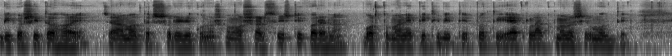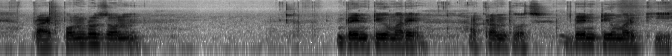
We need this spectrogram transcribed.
বিকশিত হয়, যা আমাদের শরীরে কোনো সমস্যার সৃষ্টি করে না। বর্তমানে পৃথিবীতে প্রতি এক লাখ মানুষের মধ্যে প্রায় পনেরো জন ব্রেন টিউমারে আক্রান্ত হচ্ছে। ব্রেন টিউমার কি?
